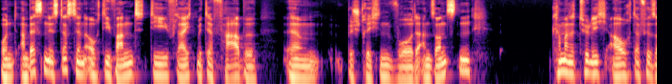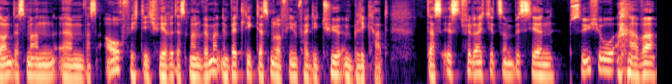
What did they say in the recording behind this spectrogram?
Und am besten ist das dann auch die Wand, die vielleicht mit der Farbe ähm, bestrichen wurde. Ansonsten kann man natürlich auch dafür sorgen, dass man, ähm, was auch wichtig wäre, dass man, wenn man im Bett liegt, dass man auf jeden Fall die Tür im Blick hat. Das ist vielleicht jetzt so ein bisschen psycho, aber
